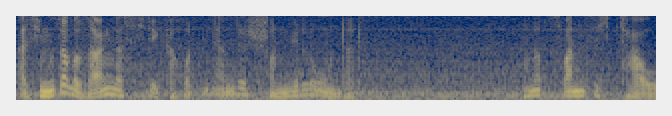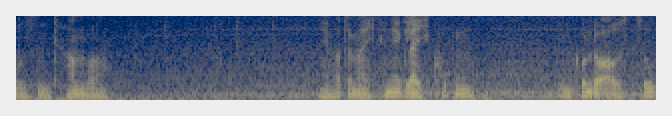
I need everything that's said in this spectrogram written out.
Also ich muss aber sagen, dass sich die Karottenernte schon gelohnt hat. 120.000 haben wir. Ne, warte mal, ich kann ja gleich gucken. Im Kontoauszug.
